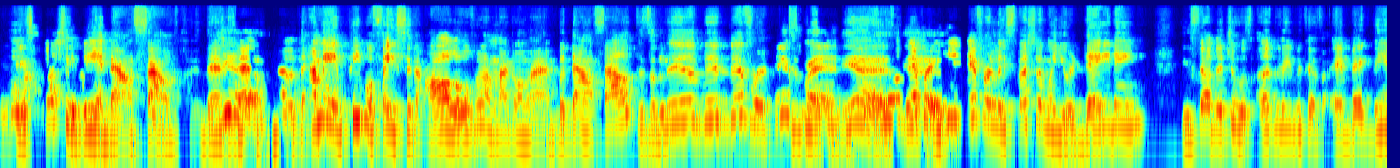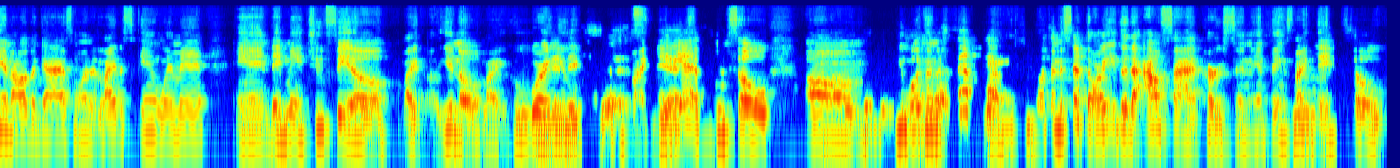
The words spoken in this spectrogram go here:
You especially being down south. That, Yeah. That's another thing. I mean, people face it all over. I'm not gonna lie, but down south is a little bit different. 'cause Different, it's yes, a little different. yes. It hit differently, especially when you're dating. You felt that you was ugly because and back then all the guys wanted lighter skinned women, and they made you feel like you know, like who are didn't you? Like Yeah. yes. And so um you wasn't accepted. You wasn't accepted, or either the outside person and things like Mhm. that. So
